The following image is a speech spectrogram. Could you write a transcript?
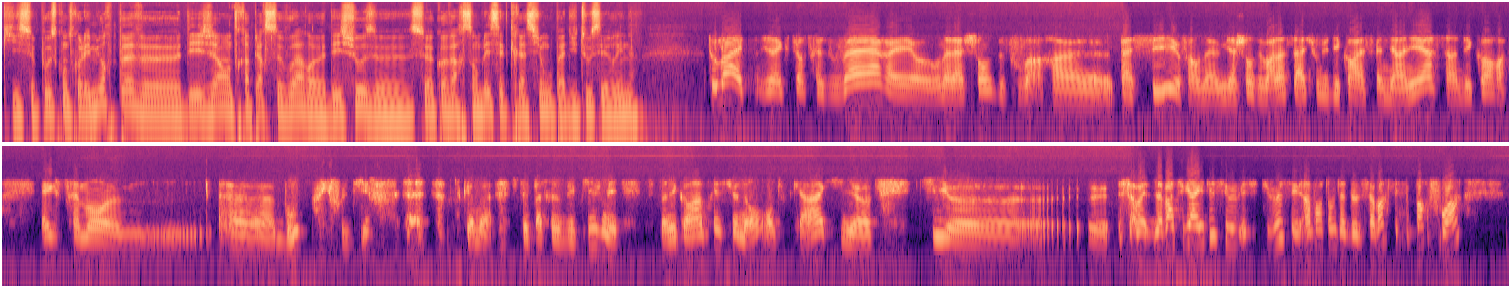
qui se posent contre les murs peuvent euh, déjà entreapercevoir euh, des choses, ce à quoi va ressembler cette création ou pas du tout, Séverine? Thomas est un directeur très ouvert et on a la chance de pouvoir passer, enfin on a eu la chance de voir l'installation du décor la semaine dernière. C'est un décor extrêmement euh, beau, il faut le dire. en tout cas, moi, je peut-être pas très objective, mais c'est un décor impressionnant en tout cas qui... euh, euh, la particularité, si, tu veux, c'est important peut-être de le savoir, c'est que parfois,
